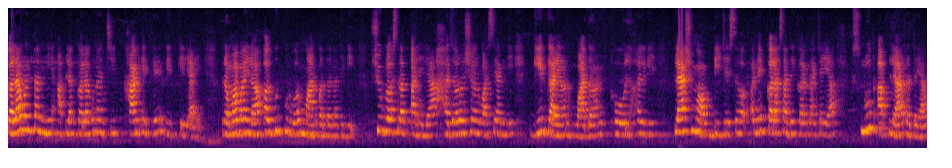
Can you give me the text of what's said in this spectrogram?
कलावंतांनी आपल्या कलागुणांची खाण येथे रीत केली आहे. रमाबाईला अभूतपूर्व मानवंदना दिली. शुभ वस्त्रात आलेल्या हजारो शहरवासियांनी गीत गायन वादन ढोल हलगी फ्लॅश मॉप डीजेसह अनेक कला सादरीकरणाच्या या स्मृत आपल्या हृदयात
